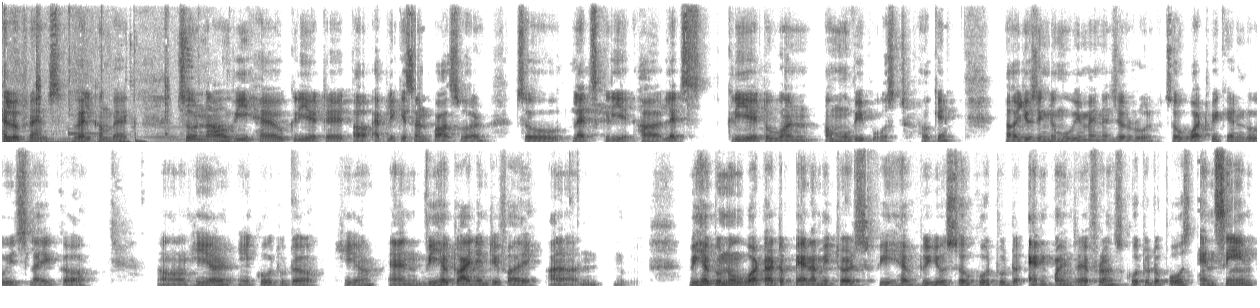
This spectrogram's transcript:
hello friends. Welcome back. So now we have created a application password. So let's create uh, let's create one a movie post okay? Uh, using the movie manager rule so what we can do is like uh, uh, here you go to the here and we have to identify uh, we have to know what are the parameters we have to use. So go to the endpoint reference go to the post and same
